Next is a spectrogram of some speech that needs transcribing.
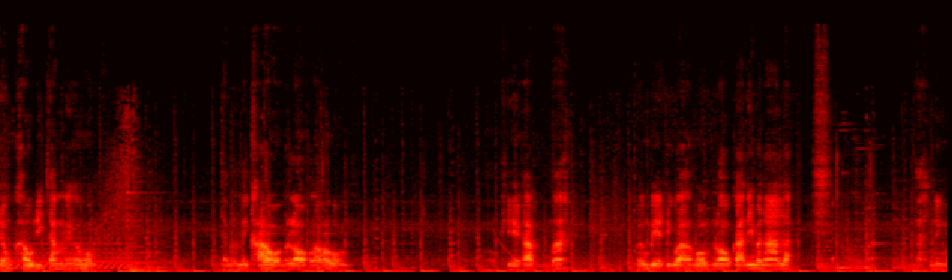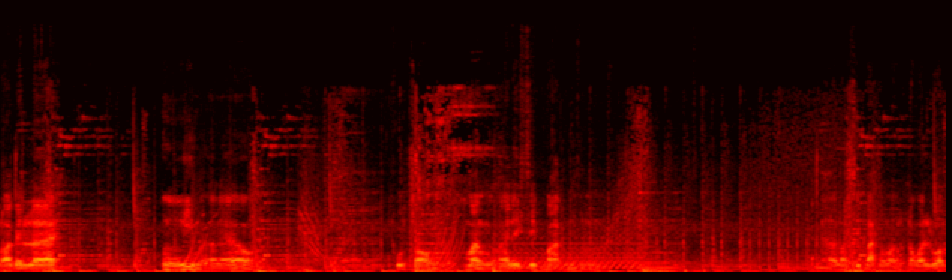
จ้องเข้าดีจังเลยครับผมแต่มันไม่เข้าอะมันหลอกเราครับผมโอเคครับมาเพิ่มเบสดีกว่าครับผมรอโอกาสนี้มานานละหนึ่งร้อยเป็นเลย เอ้ยมาแล้วคูณสองมังให้ได้สิบบาทห้าร้อยสิบบาทรางวัลรางวัลรวม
